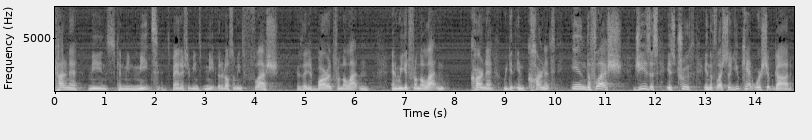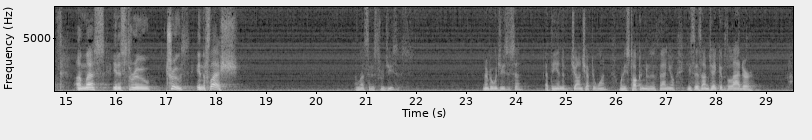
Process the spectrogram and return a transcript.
Carne means, can mean meat. In Spanish, it means meat, but it also means flesh because they just borrowed from the Latin. And we get from the Latin carne, we get incarnate in the flesh. Jesus is truth in the flesh. So you can't worship God unless it is through truth in the flesh, unless it is through Jesus. Remember what Jesus said at the end of John chapter 1 when he's talking to Nathanael? He says, I'm Jacob's ladder.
